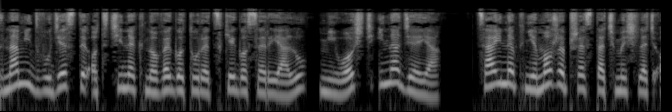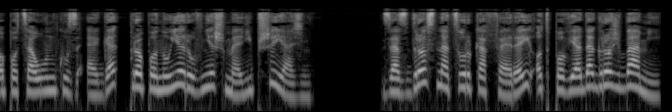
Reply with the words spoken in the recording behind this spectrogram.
nami 20 odcinek nowego tureckiego serialu Miłość i Nadzieja. Cajnep nie może przestać myśleć o pocałunku z Ege, proponuje również Meli przyjaźń. Zazdrosna córka Ferej odpowiada groźbami.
